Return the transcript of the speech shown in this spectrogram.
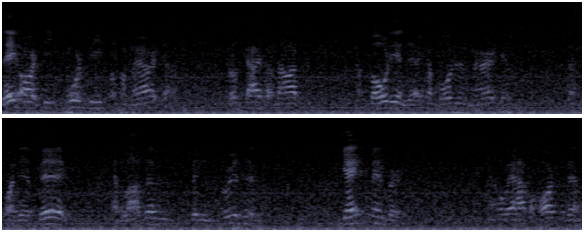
they are deportees from America. Those guys are not Cambodian, they're Cambodian Americans. That's why they're big. And a lot of them have been in prison, gang members. And we have a heart for them.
